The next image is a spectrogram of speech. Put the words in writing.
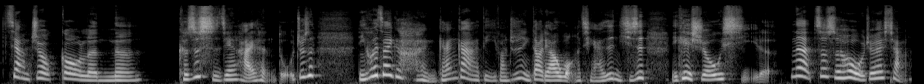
这样就够了呢？可是时间还很多，就是你会在一个很尴尬的地方，就是你到底要往前，还是你其实你可以休息了？那这时候我就在想，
